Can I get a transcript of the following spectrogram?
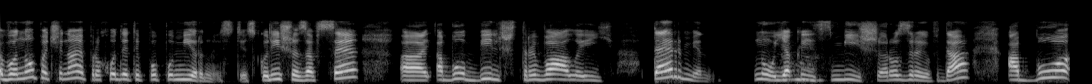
Воно починає проходити по помірності. Скоріше за все, або більш тривалий термін, ну, якийсь між розрив, да? або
